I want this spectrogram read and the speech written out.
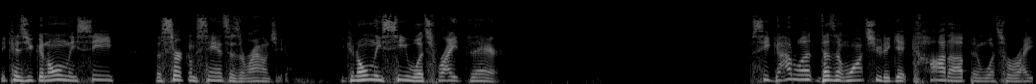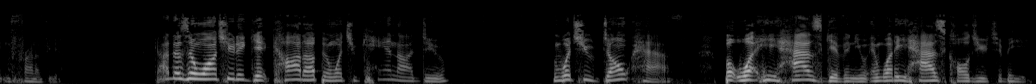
because you can only see the circumstances around you. You can only see what's right there. See, God doesn't want you to get caught up in what's right in front of you. God doesn't want you to get caught up in what you cannot do and what you don't have, but what He has given you and what He has called you to be.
